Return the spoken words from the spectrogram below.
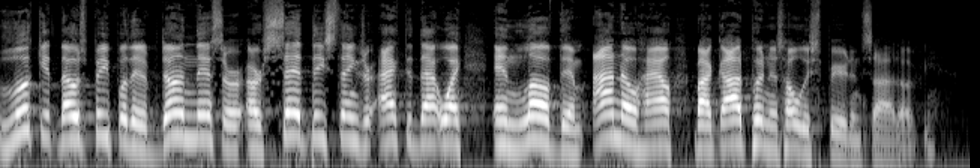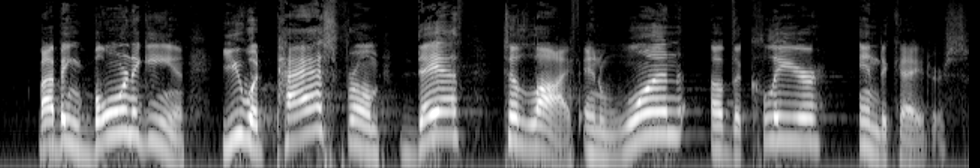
look at those people that have done this or, or said these things or acted that way and love them. I know how by God putting His Holy Spirit inside of you. By being born again, you would pass from death to life. And one of the clear indicators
